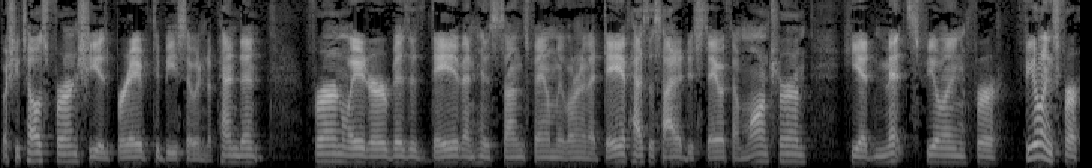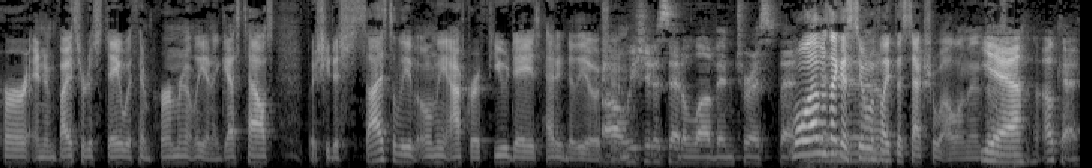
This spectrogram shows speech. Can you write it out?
but she tells Fern she is brave to be so independent. Fern later visits Dave and his son's family, learning that Dave has decided to stay with them long term. He admits feeling for feelings for her and invites her to stay with him permanently in a guest house, but she decides to leave only after a few days heading to the oh, ocean. Oh, we should have said a love interest. That well, that was like assumed with like the sexual element. yeah, okay.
